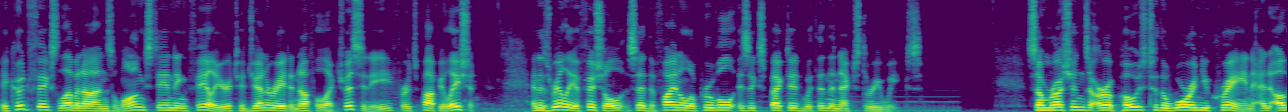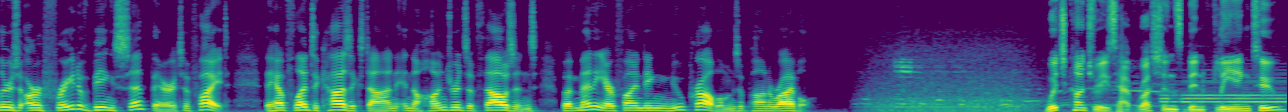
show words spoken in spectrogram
It could fix Lebanon's long-standing failure to generate enough electricity for its population. An Israeli official said the final approval is expected within the next three weeks. Some Russians are opposed to the war in Ukraine, and others are afraid of being sent there to fight. They have fled to Kazakhstan in the hundreds of thousands, but many are finding new problems upon arrival. Which countries have Russians been fleeing to?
